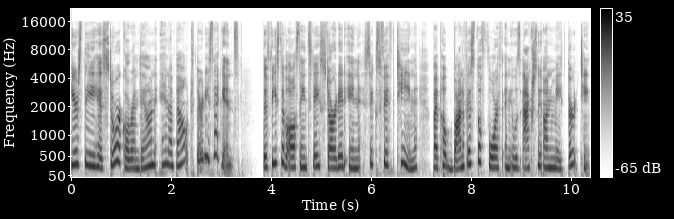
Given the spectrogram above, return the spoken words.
Here's the historical rundown in about 30 seconds. The Feast of All Saints' Day started in 615 by Pope Boniface IV, and it was actually on May 13th.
